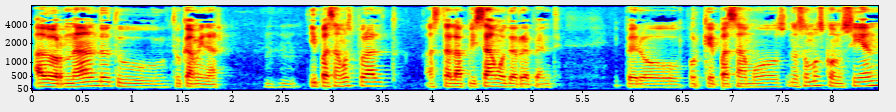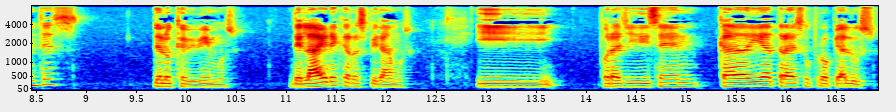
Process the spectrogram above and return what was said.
adornando tu, caminar. Y pasamos por alto, hasta la pisamos de repente. Pero porque pasamos, no somos conscientes de lo que vivimos, del aire que respiramos. Y por allí dicen, cada día trae su propia luz.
